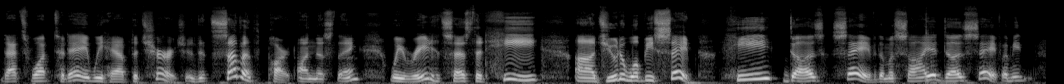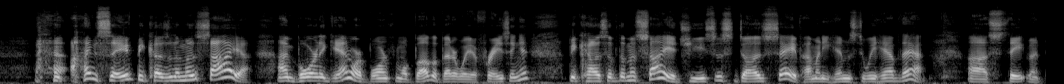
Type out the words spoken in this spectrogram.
that's what today we have the church. And the seventh part on this thing, we read, it says that he, uh, Judah, will be saved. He does save. The Messiah does save. I mean, I'm saved because of the Messiah. I'm born again, or born from above, a better way of phrasing it, because of the Messiah. Jesus does save. How many hymns do we have that uh, statement?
